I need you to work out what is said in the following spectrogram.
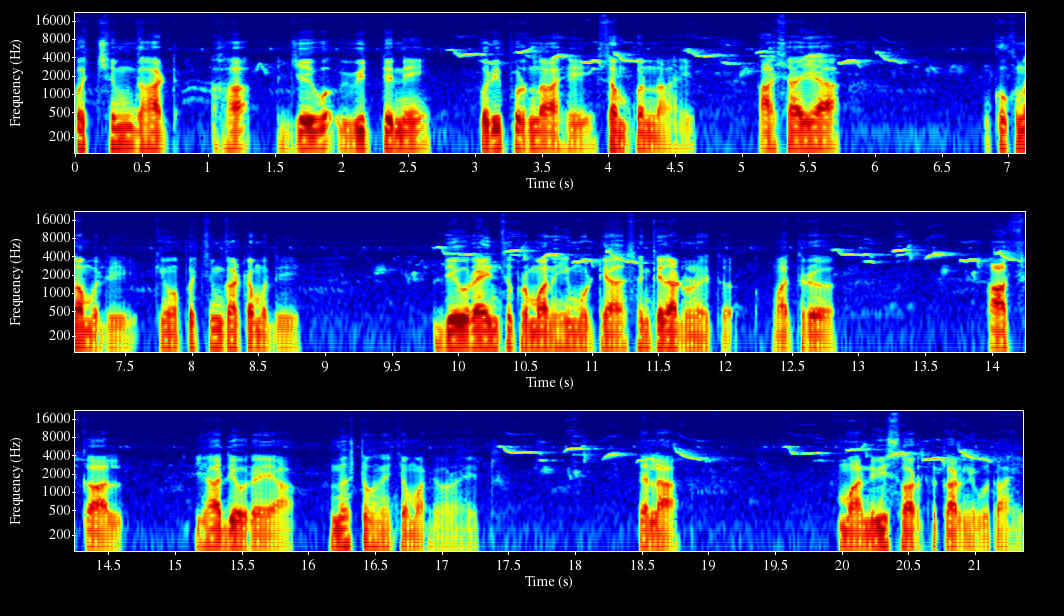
पश्चिम घाट हा जैवविविधतेने परिपूर्ण आहे संपन्न आहे. अशा ह्या कोकणामध्ये किंवा पश्चिम घाटामध्ये देवरायांचं प्रमाणही मोठ्या संख्येत आढळून येतं. मात्र आजकाल ह्या देवराया नष्ट होण्याच्या मार्गावर आहेत. याला मानवी स्वार्थ कारणीभूत आहे.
